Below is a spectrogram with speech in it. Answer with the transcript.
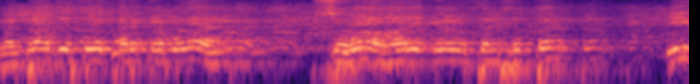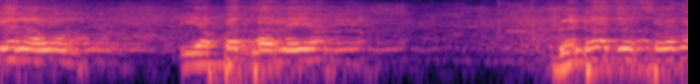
ಗಣರಾಜ್ಯೋತ್ಸವ ಕಾರ್ಯಕ್ರಮದ ಶುಭ ಹಾರೈಕೆಗಳನ್ನು ಸಲ್ಲಿಸುತ್ತೆ ಈಗ ನಾವು ಈ ಎಪ್ಪತ್ತಾರನೆಯ ಗಣರಾಜ್ಯೋತ್ಸವದ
